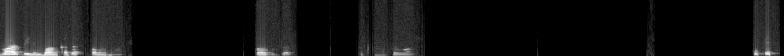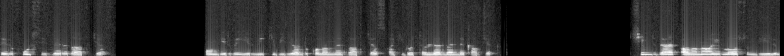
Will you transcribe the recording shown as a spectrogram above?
var benim bankada falan var. Burada. Bakın burada var. Bu petleri full sizlere dağıtacağız. 11 ve 22 milyarlık olanları dağıtacağız. Aktivatörler bende kalacak. Şimdiden alana hayırlı olsun diyelim.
